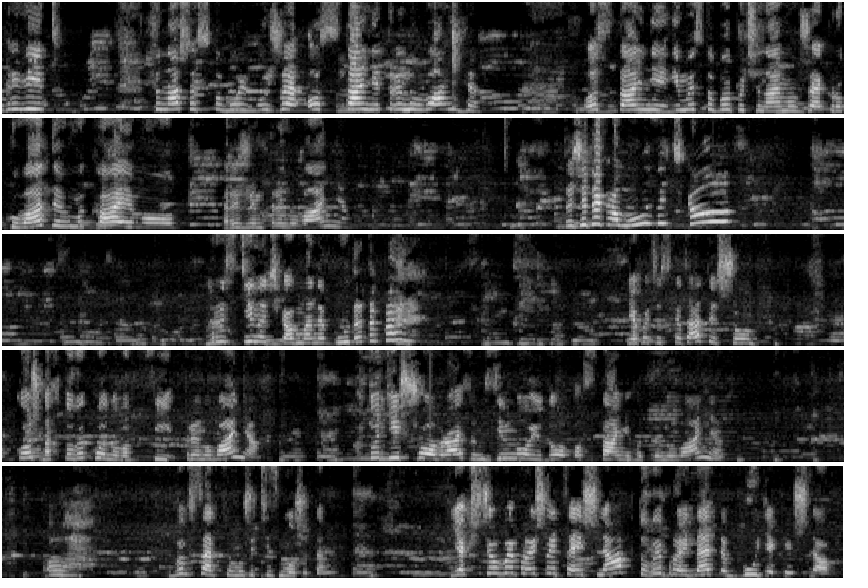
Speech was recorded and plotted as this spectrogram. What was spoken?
Привіт! Це наше з тобою уже останнє тренування. Останнє, і ми з тобою починаємо вже крокувати, вмикаємо режим тренування. Та ще така музичка. Грустіночка в мене буде тепер. Я хочу сказати, що кожна, хто виконував ці тренування, хто дійшов разом зі мною до останнього тренування, ви все в цьому житті зможете. Якщо ви пройшли цей шлях, то ви пройдете будь-який шлях.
